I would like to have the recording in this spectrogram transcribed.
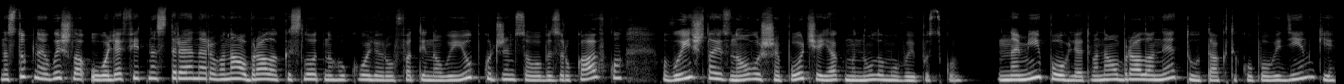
Наступною вийшла Оля, фітнес-тренер. Вона обрала кислотного кольору фатинову юбку, джинсову безрукавку, вийшла і знову шепоче, як в минулому випуску. На мій погляд, вона обрала не ту тактику поведінки,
